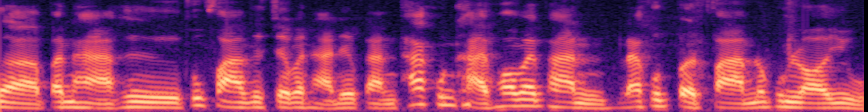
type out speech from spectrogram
เอ่อปัญหาคือทุกฟาร์มจะเจอปัญหาเดียวกัน ถ้าคุณขายพ่อแม่พันธุ์แล้วคุณเปิดฟาร์มแล้วคุณรออยู่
